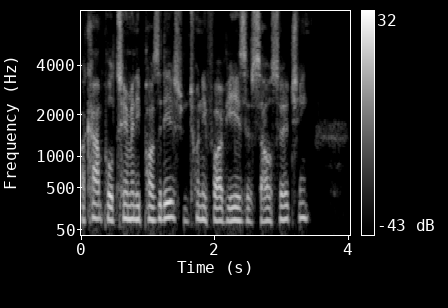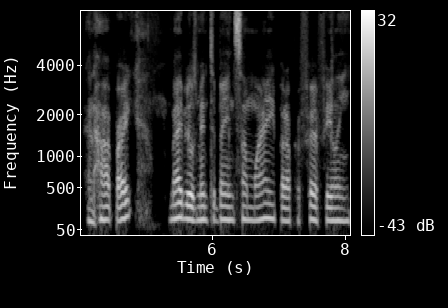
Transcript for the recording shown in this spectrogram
I can't pull too many positives from 25 years of soul searching and heartbreak. Maybe it was meant to be in some way, but I prefer feeling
